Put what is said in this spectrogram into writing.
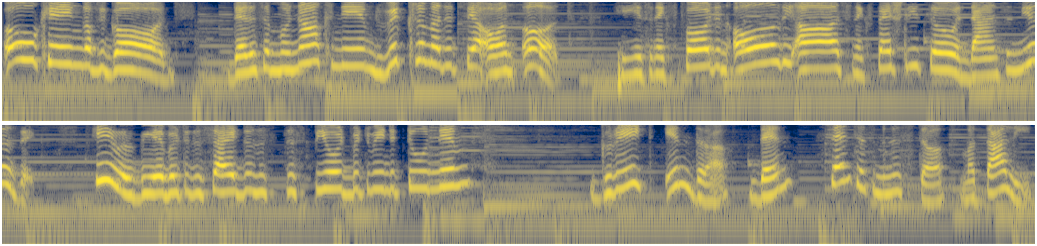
O king of the gods, there is a monarch named Vikramaditya on earth. He is an expert in all the arts and especially so in dance and music. He will be able to decide this dispute between the two nymphs. Great Indra then sent his minister Matali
